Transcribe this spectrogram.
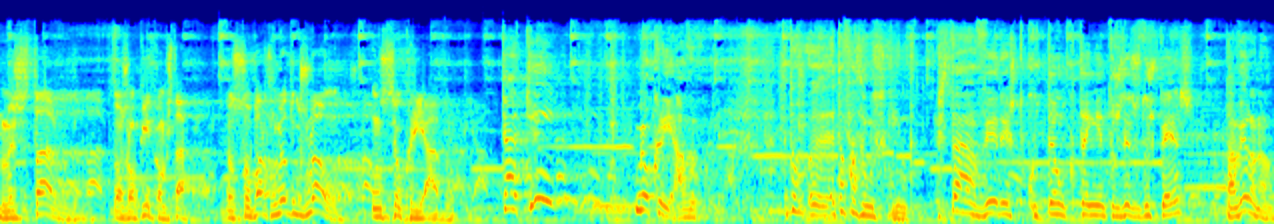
Majestade, Dom João V, como está? Eu sou Bartolomeu de Gusmão, um seu criado. Está aqui. Meu criado. Então, eh, então faça-me o seguinte: está a ver este cotão que tem entre os dedos dos pés? Está a ver ou não?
